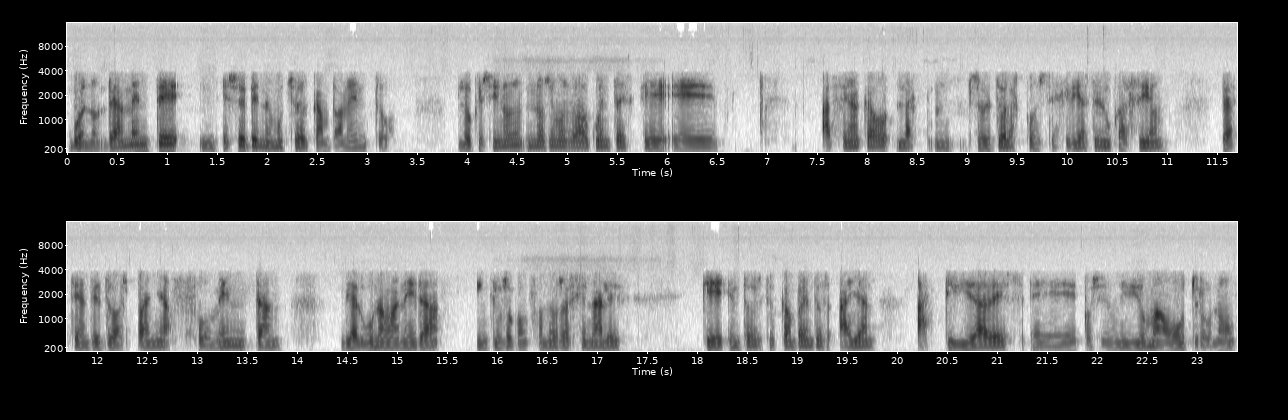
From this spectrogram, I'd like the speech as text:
Bueno, realmente eso depende mucho del campamento. Lo que sí no, nos hemos dado cuenta es que, al fin y al cabo, sobre todo las consejerías de educación, prácticamente de toda España, fomentan de alguna manera incluso con fondos regionales, que en todos estos campamentos hayan actividades eh, pues en un idioma u otro, ¿no?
